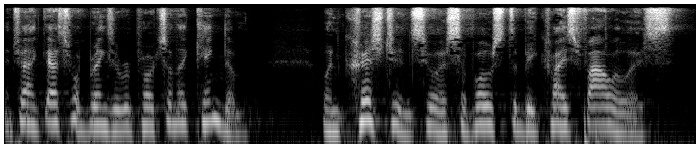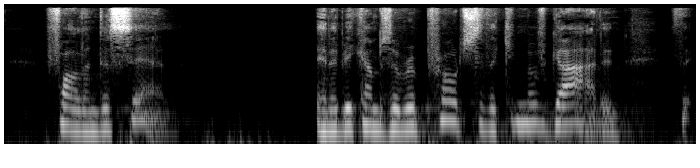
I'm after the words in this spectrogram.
In fact, that's what brings a reproach on the kingdom. When Christians who are supposed to be Christ followers fall into sin. And it becomes a reproach to the kingdom of God. And th-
